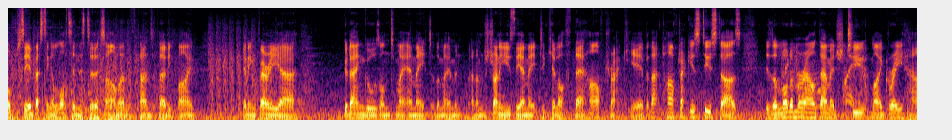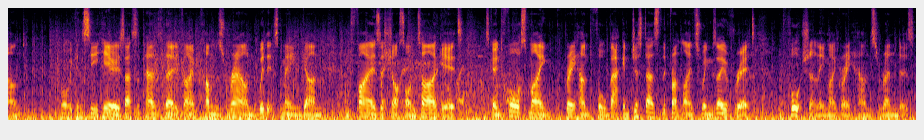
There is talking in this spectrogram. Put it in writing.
obviously investing a lot in this to this armor, the Panzer 35, getting very uh, good angles onto my M8 at the moment, and I'm just trying to use the M8 to kill off their half-track here, but that half-track is two stars. Did a lot of morale damage to my Greyhound. What we can see here is as the Panzer 35 comes round with its main gun and fires a shot on target, it's going to force my Greyhound to fall back, and just as the front line swings over it, unfortunately my Greyhound surrenders.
